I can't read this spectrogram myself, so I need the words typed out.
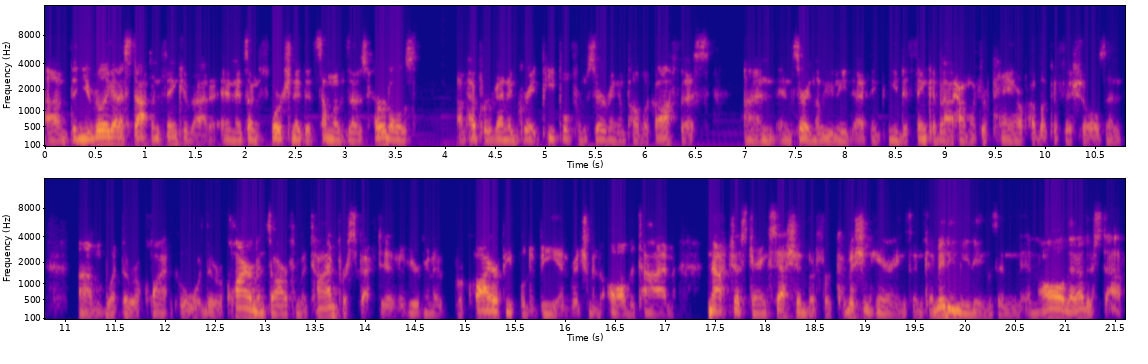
um, then you really got to stop and think about it. And it's unfortunate that some of those hurdles um, have prevented great people from serving in public office and, and certainly we need I think need to think about how much we're paying our public officials and um, what the require the requirements are from a time perspective. If you're going to require people to be in Richmond all the time, not just during session, but for commission hearings and committee meetings and and all that other stuff,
